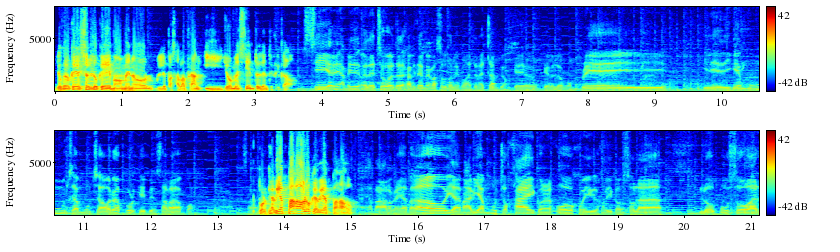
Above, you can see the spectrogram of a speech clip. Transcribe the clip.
Yo creo que eso es lo que más o menos le pasaba a Frank y yo me siento identificado. Sí, a mí, a mí, de hecho, a mí me pasó también con Athena Champion, que, que lo compré y, y le dediqué muchas, muchas horas porque pensaba. Bueno, pensaba- Porque habías pagado lo que habías pagado. había pagado lo que había pagado y además había mucho hype con el juego. Hobby, Hobby Consola lo puso al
